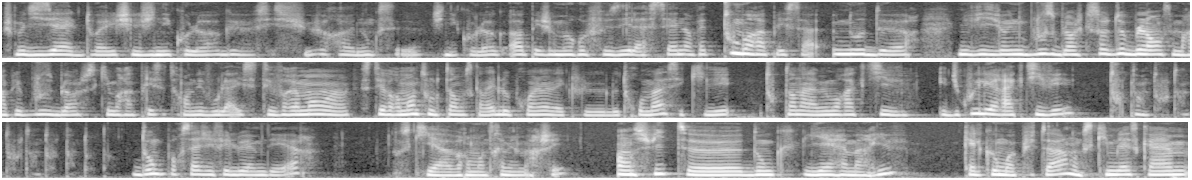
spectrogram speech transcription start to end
je me disais, elle doit aller chez le gynécologue, c'est sûr. Donc, c'est gynécologue, hop, et je me refaisais la scène. En fait, tout me rappelait ça. Une odeur, une vision, une blouse blanche, quelque chose de blanc, ça me rappelait blouse blanche, ce qui me rappelait ce rendez-vous-là. Et c'était vraiment, euh, vraiment tout le temps. Parce qu'en fait, le problème avec le, le trauma, c'est qu'il est tout le temps dans la mémoire active. Et du coup, il est réactivé tout le temps, tout le temps, tout le temps, tout le temps, tout le temps. Donc, pour ça, j'ai fait l'UMDR, ce qui a vraiment très bien marché. Ensuite, euh, donc l'IRM arrive quelques mois plus tard, donc ce qui me laisse quand même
